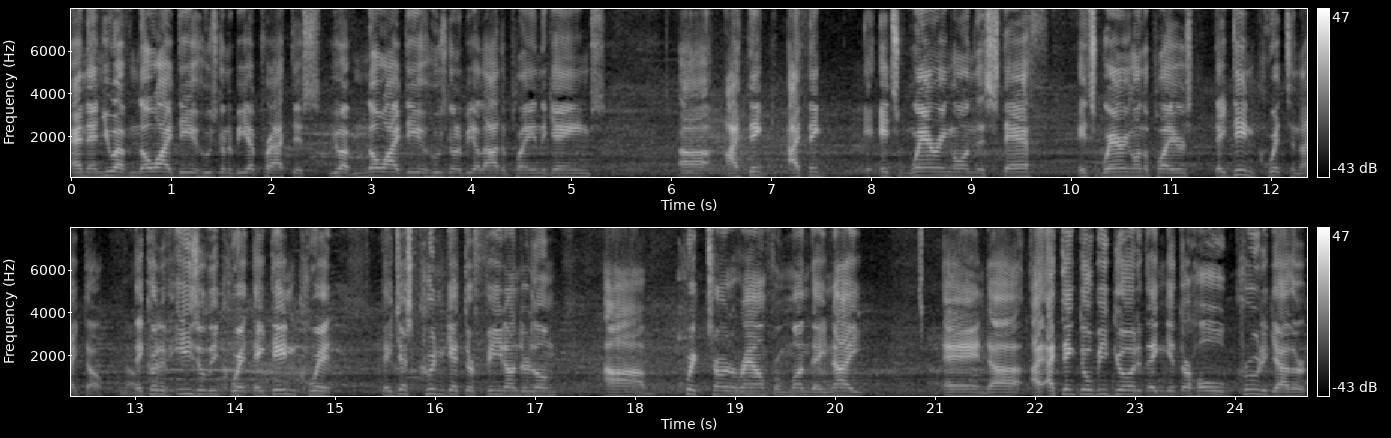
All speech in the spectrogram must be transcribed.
and then you have no idea who's going to be at practice, you have no idea who's going to be allowed to play in the games. Uh, I think I think it's wearing on the staff. It's wearing on the players. They didn't quit tonight, though. No. They could have easily quit. They didn't quit. They just couldn't get their feet under them. Um, quick turnaround from Monday night. And uh, I, I think they'll be good if they can get their whole crew together.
